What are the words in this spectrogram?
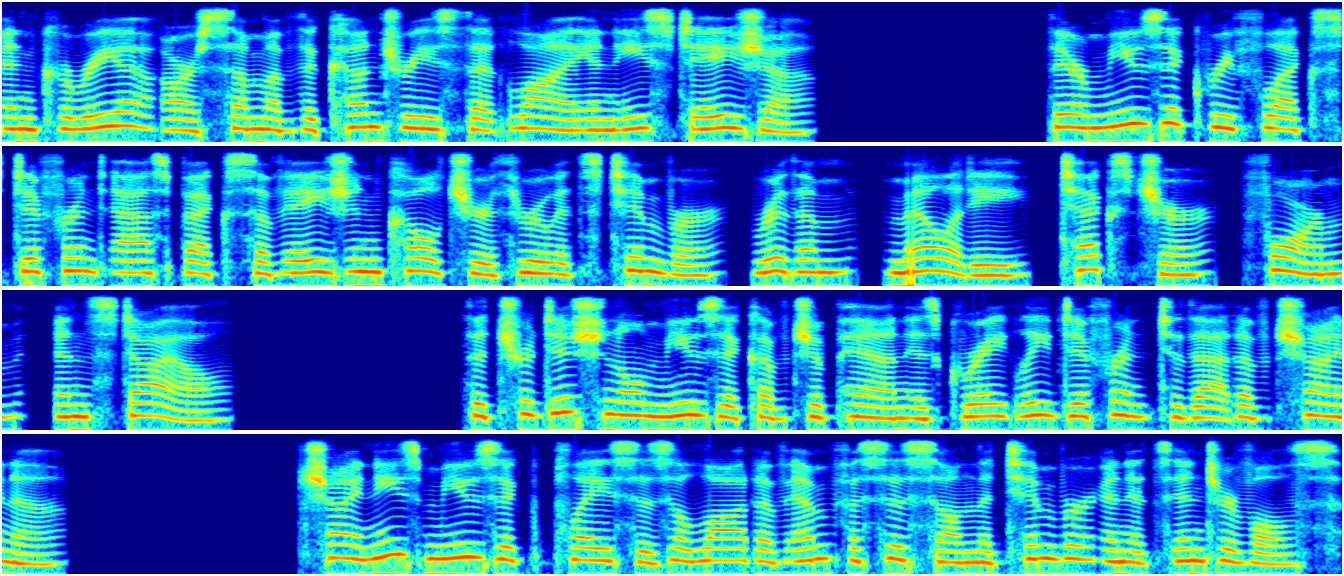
and Korea are some of the countries that lie in East Asia. Their music reflects different aspects of Asian culture through its timbre, rhythm, melody, texture, form, and style. The traditional music of Japan is greatly different to that of China. Chinese music places a lot of emphasis on the timbre and its intervals.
